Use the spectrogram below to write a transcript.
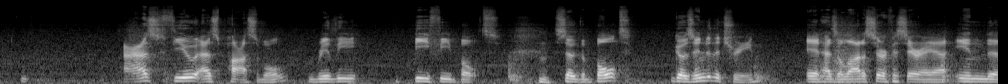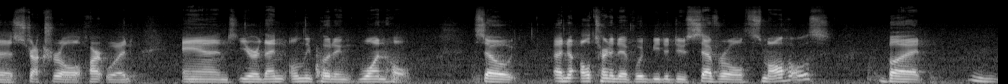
as few as possible really beefy bolts. So the bolt goes into the tree. It has a lot of surface area in the structural heartwood, and you're then only putting one hole. So an alternative would be to do several small holes, but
